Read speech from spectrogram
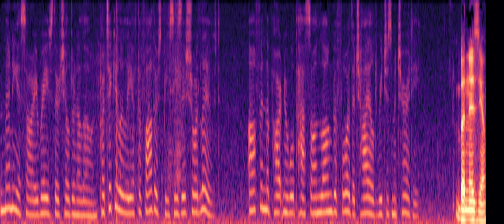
Many Asari raise their children alone, particularly if the father species is short-lived. Often the partner will pass on long before the child reaches maturity. Benezia.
